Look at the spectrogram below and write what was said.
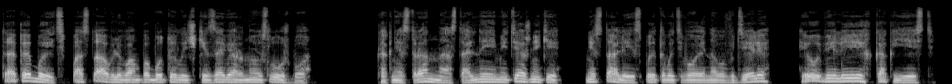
Так и быть, поставлю вам по бутылочке за верную службу». Как ни странно, остальные мятежники не стали испытывать воинов в деле и увели их как есть,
